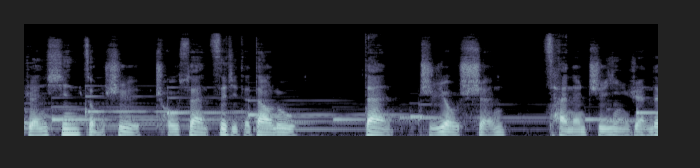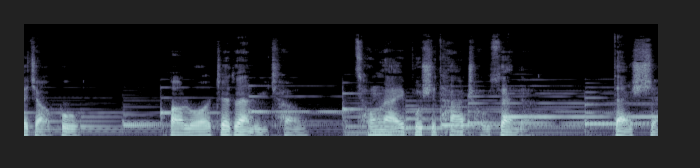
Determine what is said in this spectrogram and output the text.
人心总是筹算自己的道路，但只有神才能指引人的脚步。保罗这段旅程从来不是他筹算的，但神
